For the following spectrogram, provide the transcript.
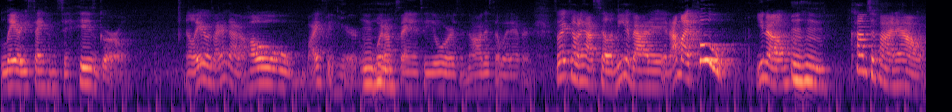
Larry saying something to his girl. And Larry was like, I got a whole wife in here. What I'm saying to yours and all this or whatever. So they come to the house telling me about it. And I'm like, who? You know, Mm-hmm. come to find out.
